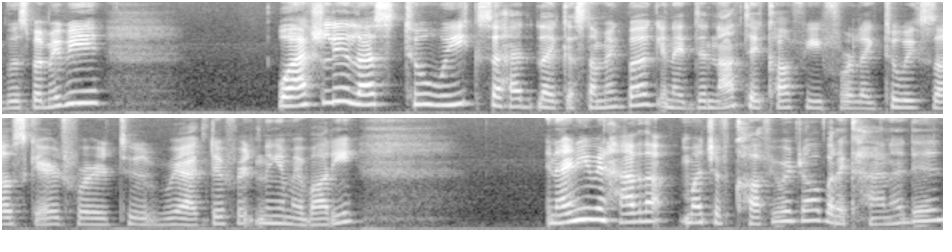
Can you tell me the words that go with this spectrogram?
boost but maybe well actually last two weeks i had like a stomach bug and i did not take coffee for like two weeks i was scared for it to react differently in my body and i didn't even have that much of coffee withdrawal but i kind of did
